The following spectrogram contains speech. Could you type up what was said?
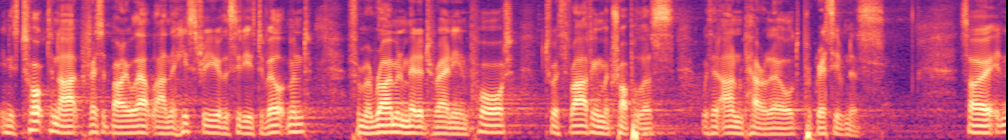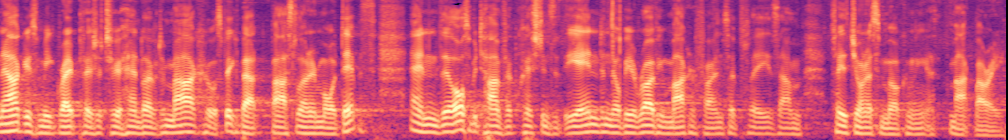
In his talk tonight, Professor Burry will outline the history of the city's development from a Roman Mediterranean port to a thriving metropolis with an unparalleled progressiveness. So it now gives me great pleasure to hand over to Mark, who will speak about Barcelona in more depth. And there'll also be time for questions at the end, and there'll be a roving microphone, so please, um, please join us in welcoming Mark Burry.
